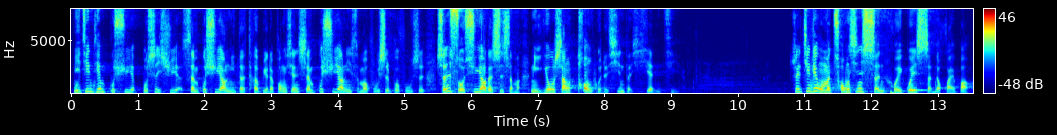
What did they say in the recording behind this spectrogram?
你今天不需要，不是需要神不需要你的特别的奉献，神不需要你什么服侍不服侍，神所需要的是什么？你忧伤痛悔的心的献祭。所以今天我们重新神回归神的怀抱，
